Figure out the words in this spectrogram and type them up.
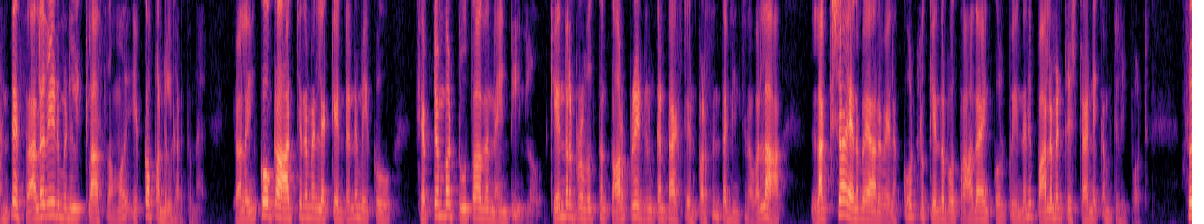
అంటే సాలరీడ్ మిడిల్ క్లాస్ ఏమో ఎక్కువ పన్నులు కడుతున్నారు. ఇవాళ ఇంకొక ఆశ్చర్యమైన లెక్క ఏంటంటే మీకు సెప్టెంబర్ టూ థౌజండ్ నైన్టీన్లో కేంద్ర ప్రభుత్వం corporate income tax ten percent తగ్గించడం వల్ల లక్ష ఎనభై ఆరు వేల కోట్లు కేంద్ర ప్రభుత్వం ఆదాయం కోల్పోయిందని parliamentary standing committee report. So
